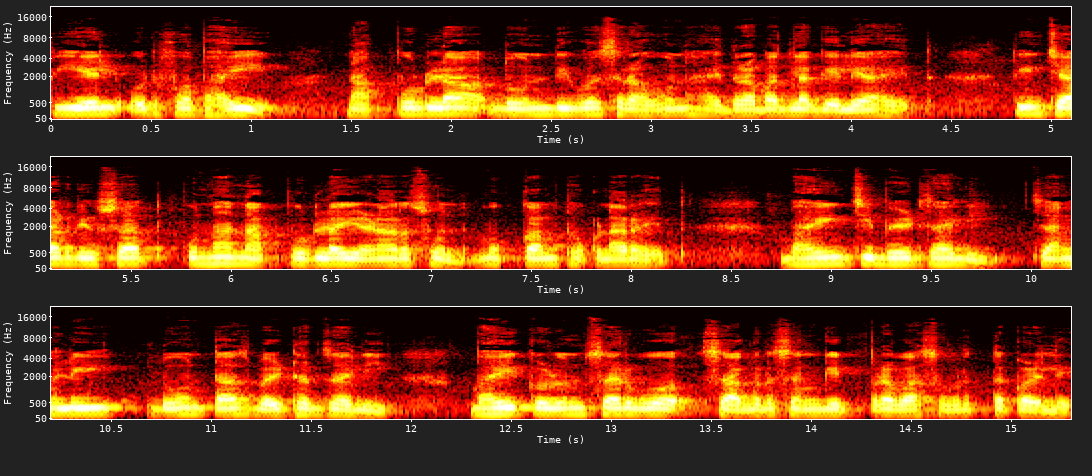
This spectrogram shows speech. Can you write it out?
पी एल उर्फ भाई नागपूरला दोन दिवस राहून हैदराबादला गेले आहेत. तीन चार दिवसात पुन्हा नागपूरला येणार असून मुक्काम ठोकणार आहेत. भाईंची भेट झाली. चांगली दोन तास बैठक झाली. भाईकडून सर्व सागर संगीत कळले.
